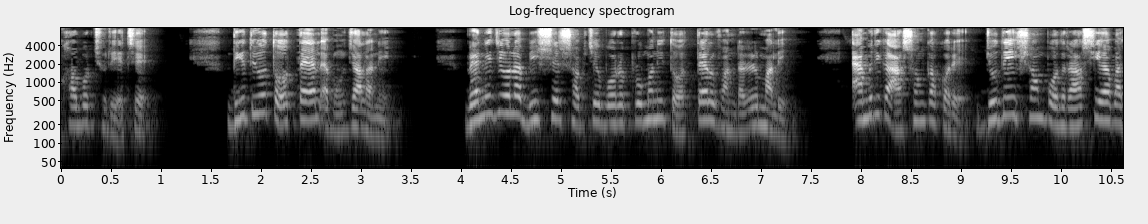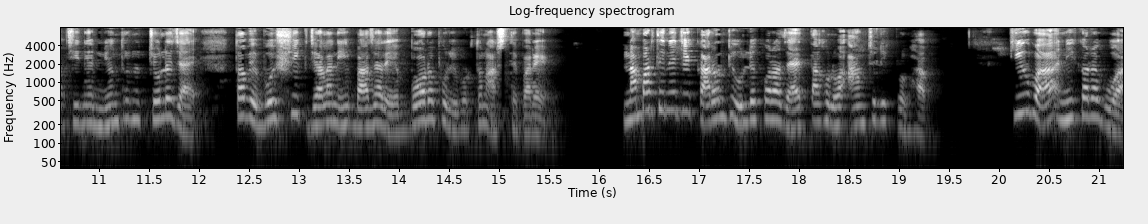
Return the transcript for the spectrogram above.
খবর ছড়িয়েছে। দ্বিতীয়ত, তেল এবং জ্বালানি। ভেনেজুয়েলা বিশ্বের সবচেয়ে বড় প্রমাণিত তেল ভাণ্ডারের মালিক। আমেরিকা আশঙ্কা করে, যদি এই সম্পদ রাশিয়া বা চীনের নিয়ন্ত্রণে চলে যায়, তবে বৈশ্বিক জ্বালানি বাজারে বড় পরিবর্তন আসতে পারে। নাম্বার তিনে যে কারণটি উল্লেখ করা যায় তা হলো আঞ্চলিক প্রভাব। কিউবা, নিকারাগুয়া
